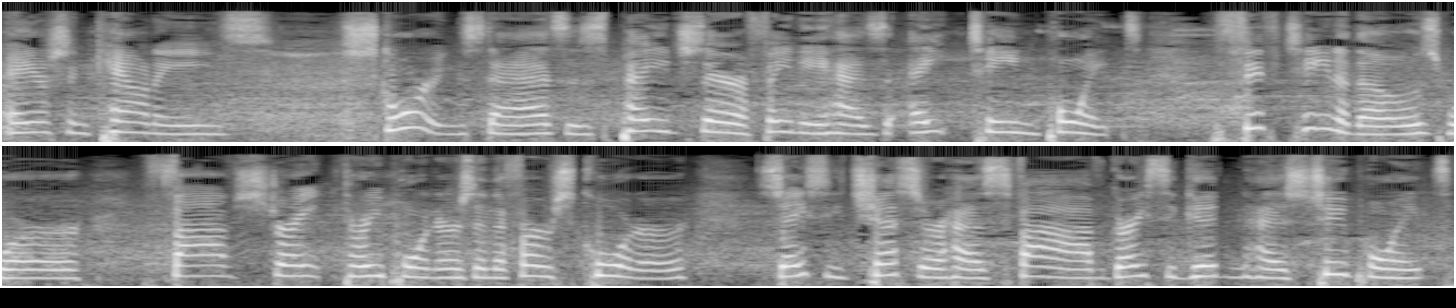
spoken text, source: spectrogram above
Anderson County's scoring stats is Paige Serafini has 18 points. 15 of those were five straight three pointers in the first quarter. JC Chesser has five, Gracie Gooden has two points,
